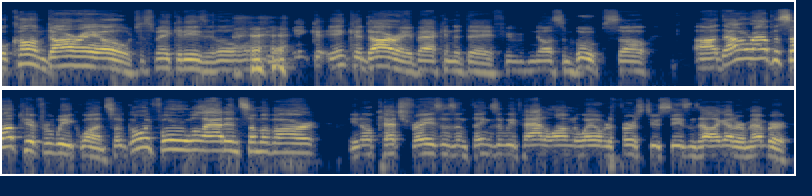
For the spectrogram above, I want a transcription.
We'll call him Dare O. Just make it easy. A little Inca, Inca Dare back in the day, if you know some hoops. So uh, that'll wrap us up here for week one. So going forward, we'll add in some of our you know, catchphrases and things that we've had along the way over the first two seasons. Hell, I got to remember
